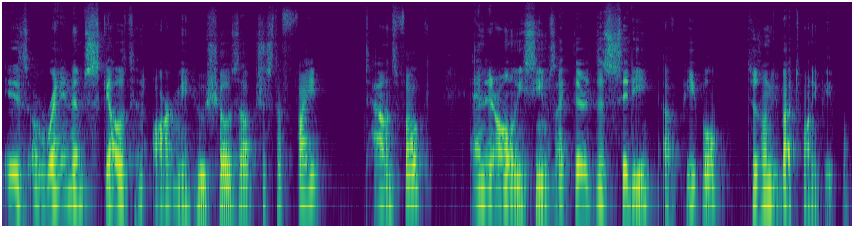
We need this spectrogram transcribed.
is a random skeleton army who shows up just to fight townsfolk, and it only seems like they're this city of people. There's only about twenty people.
